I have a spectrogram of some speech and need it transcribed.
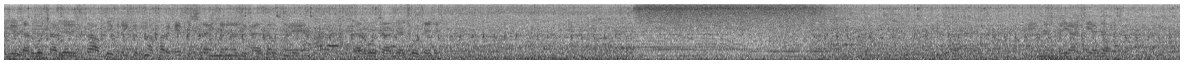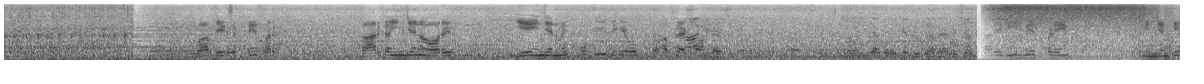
और ये टर्बो चार्जर इसका आप देख रहे हैं कितना फ़र्क है। पिछला इंजन जो दिखाया था उसमें टर्बो चार्जर छोटे थे। इंजन तैयार किया जा रहा है वो आप देख सकते हैं फ़र्क। कार का इंजन और ये इंजन में। जी देखिए वो प्लेटफॉर्म है सारे व्हील बेस पड़े हैं इंजन के।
